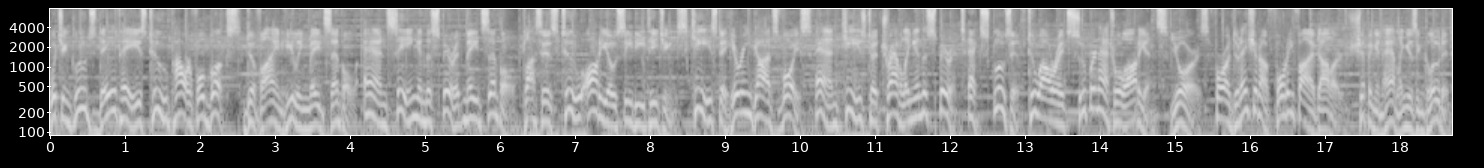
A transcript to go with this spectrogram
which includes Dave Hayes' two powerful books, Divine Healing Made Simple and Seeing in the Spirit Made Simple, plus his two audio CD teachings, Keys to Hearing God's Voice and Keys to Traveling in the Spirit, exclusive to our It's Supernatural audience. Yours for a donation of $45. Shipping and handling is included.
